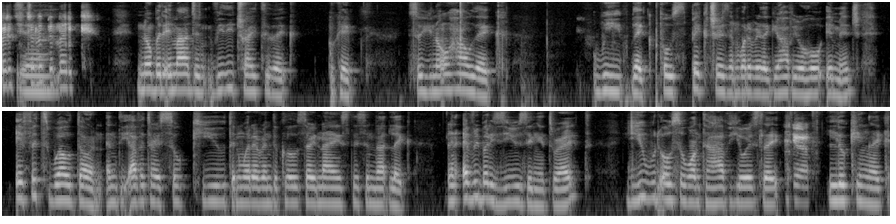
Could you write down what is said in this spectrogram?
But it's still a bit like No, but imagine really try to like okay, so you know how like we like post pictures and whatever, like you have your whole image. if it's well done and the avatar is so cute and whatever and the clothes are nice, this and that, like, and everybody's using it, right? You would also want to have yours like Yeah. looking like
